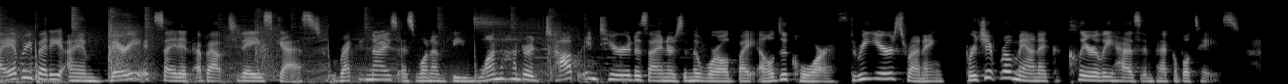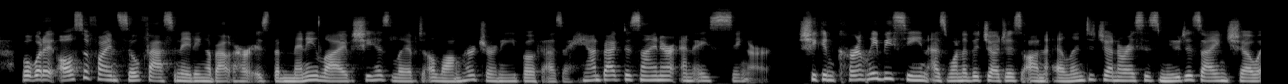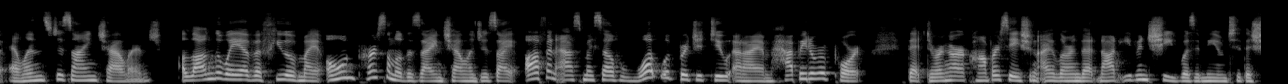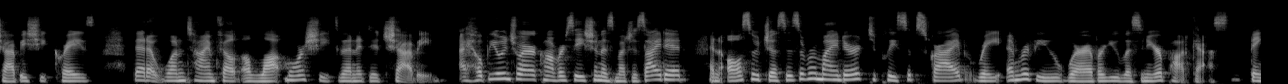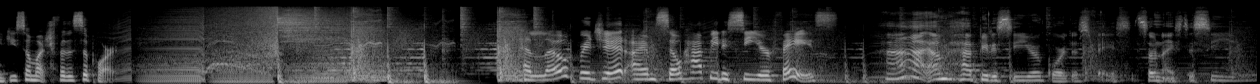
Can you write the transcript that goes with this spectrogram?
Hi, everybody. I am very excited about today's guest, recognized as one of the 100 top interior designers in the world by Elle Decor, three years running. Brigette Romanek clearly has impeccable taste. But what I also find so fascinating about her is the many lives she has lived along her journey, both as a handbag designer and a singer. She can currently be seen as one of the judges on Ellen DeGeneres' new design show, Ellen's Design Challenge. Along the way of a few of my own personal design challenges, I often ask myself, what would Brigette do? And I am happy to report that during our conversation, I learned that not even she was immune to the shabby chic craze that at one time felt a lot more chic than it did shabby. I hope you enjoy our conversation as much as I did. And also, just as a reminder to please subscribe, rate, and review wherever you listen to your podcast. Thank you so much for the support. Hello, Brigette. I am so happy to see your face. Hi, I'm happy to see your gorgeous face. It's so nice to see you.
